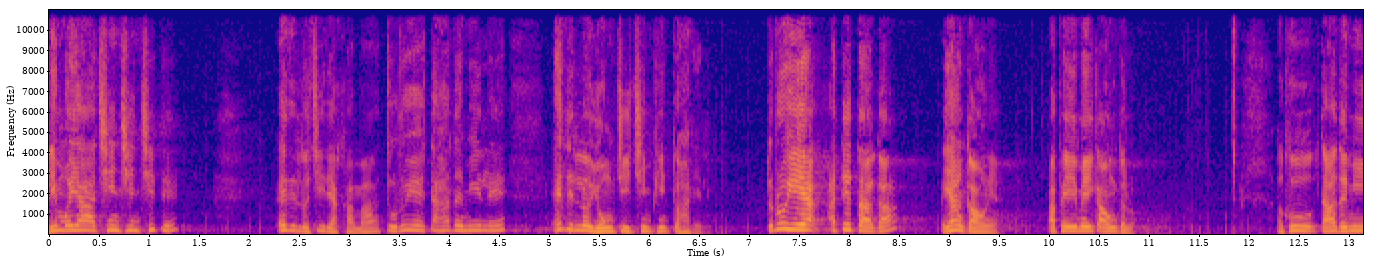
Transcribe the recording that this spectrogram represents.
လင်မယားအချင်းချင်းချစ်တယ်အဲ့ဒီလိုကြည့်တဲ့အခါမှာသူတို့ရဲ့တာသမီလည်းအဲ့ဒီလိုယုံကြည်ခြင်းဖြင့်တွားတယ်လေ သူတို့ရဲ့အတ္တတာကအရန်ကောင်းတယ်အဖေမေကောင်းတယ်လို့အခုတာသမီ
